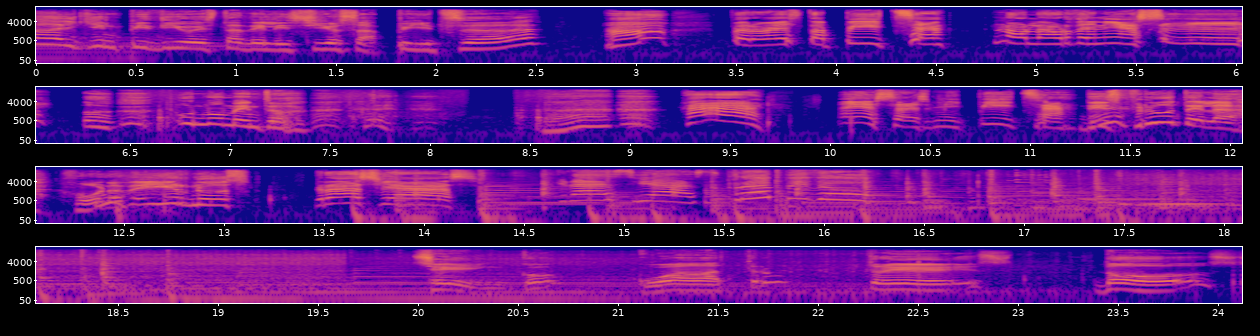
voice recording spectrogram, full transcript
¿Alguien pidió esta deliciosa pizza? ¿Ah? Pero esta pizza no la ordené así. Ah, un momento. ¡Ah! Esa es mi pizza. Disfrútela. Hora de irnos. Gracias. Gracias. ¡Rápido! Cinco, cuatro, tres, dos,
